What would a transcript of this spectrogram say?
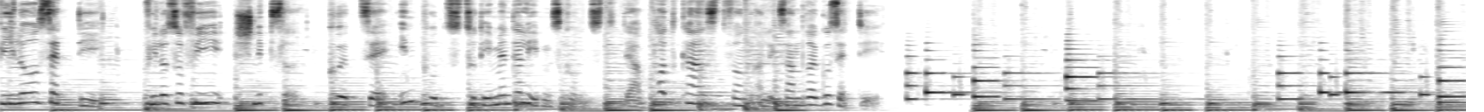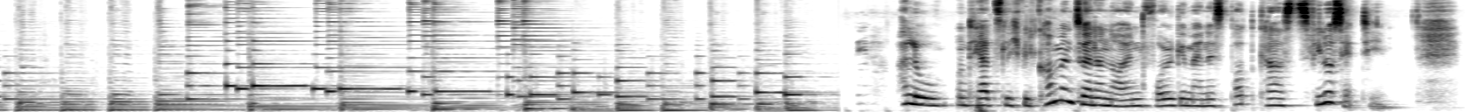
Philosetti, Philosophie Schnipsel, kurze Inputs zu Themen der Lebenskunst, der Podcast von Alexandra Gossetti. Hallo und herzlich willkommen zu einer neuen Folge meines Podcasts Philosetti.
